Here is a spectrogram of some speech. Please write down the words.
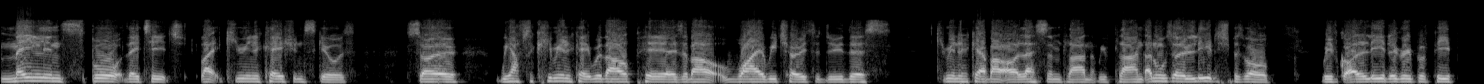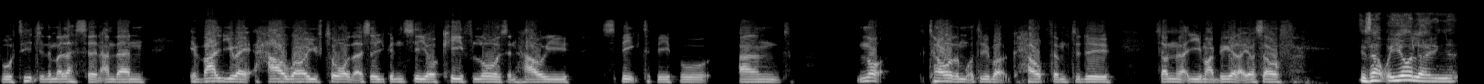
Mainly in sport, they teach like communication skills. So we have to communicate with our peers about why we chose to do this, communicate about our lesson plan that we've planned, and also leadership as well. We've got to lead a group of people, teaching them a lesson, and then evaluate how well you've taught that so you can see your key flaws and how you speak to people and not tell them what to do, but help them to do something that you might be good at yourself. Is that what you're learning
